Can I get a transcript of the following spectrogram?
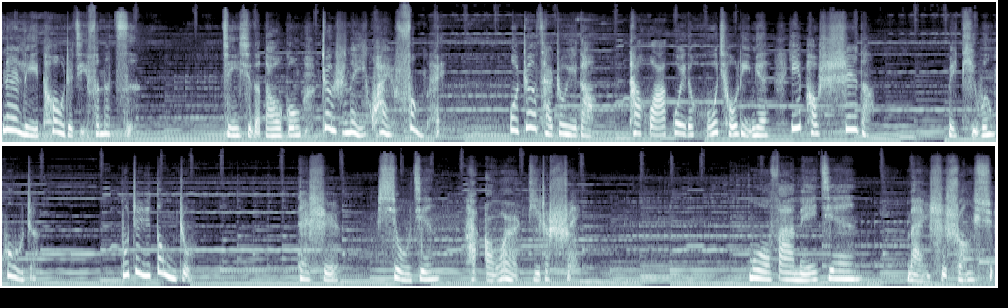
那里透着几分的紫。精细的刀工正是那一块凤佩。我这才注意到，他华贵的狐裘里面衣袍是湿的，被体温捂着，不至于冻住。但是袖间还偶尔滴着水。墨发眉间，满是霜雪。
